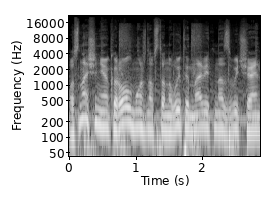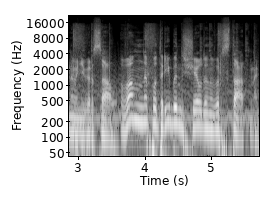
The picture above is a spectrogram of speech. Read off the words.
Оснащення Ecorol можна встановити навіть на звичайний універсал. Вам не потрібен ще один верстатник.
